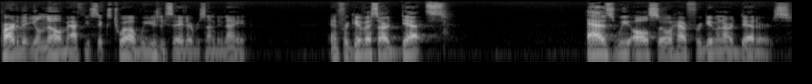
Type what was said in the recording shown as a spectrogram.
Part of it you'll know, Matthew 6 12. We usually say it every Sunday night. And forgive us our debts as we also have forgiven our debtors.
